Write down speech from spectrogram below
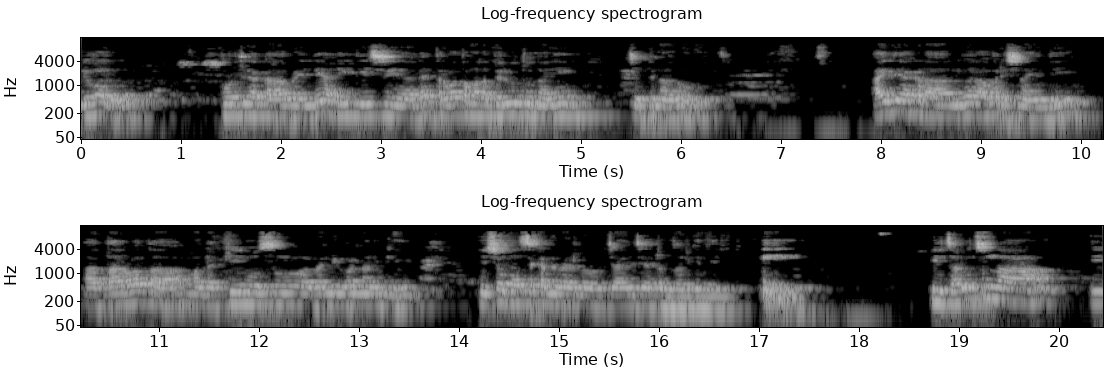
లివర్ పూర్తిగా ఖరాబ్ అయింది. అది తీసివేయాలి తర్వాత మళ్ళీ పెరుగుతుందని చెప్పినారు. అయితే అక్కడ లివర్ ఆపరేషన్ అయింది. ఆ తర్వాత మళ్ళీ కీమోస్ అవన్నీ ఇవ్వడానికి యశోద సెకండరీలో జాయిన్ చేయడం జరిగింది. ఈ జరుగుతున్న ఈ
